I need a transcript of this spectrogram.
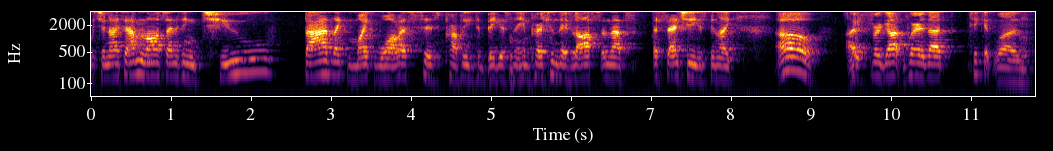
which are nice. I haven't lost anything too bad. Like Mike Wallace is probably the biggest name person they've lost, and that's essentially just been like, oh, I forgot where that ticket was. Hmm.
